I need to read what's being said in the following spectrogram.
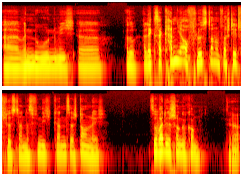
Äh, wenn du nämlich, äh, also Alexa kann ja auch flüstern und versteht flüstern. Das finde ich ganz erstaunlich. So weit ist es schon gekommen. Ja.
